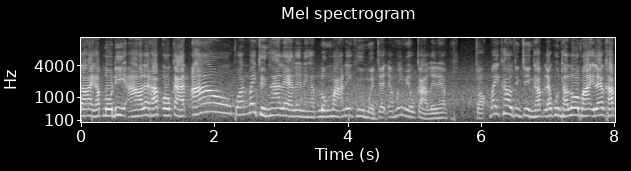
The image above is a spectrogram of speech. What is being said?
ได้ครับโรดี้เอาแล้วครับ โอกาสอ้าวบอลไม่ถึงฮาแลนเลยนะครับ ลงมานี่คือเหมือนจะยังไม่มีโอกาสเลยนะครับ เจาะไม่เข้าจริงๆครับแล้วคุณทาโร่มาอีกแล้วครับ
